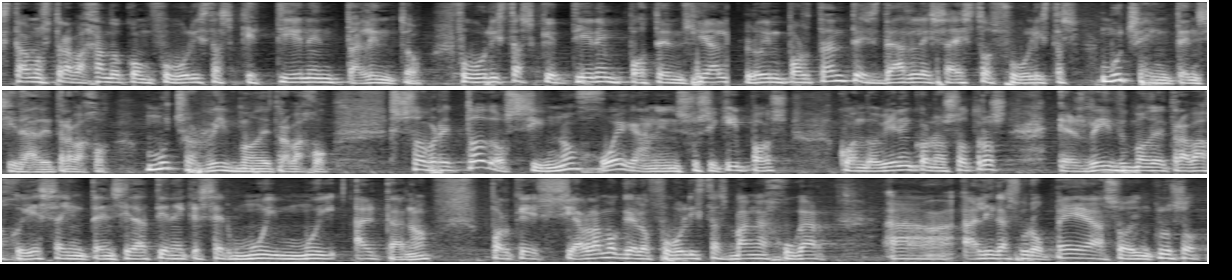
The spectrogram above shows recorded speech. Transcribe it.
estamos trabajando con futbolistas que tienen talento, futbolistas que tienen potencial. Lo importante es darles a estos futbolistas mucha intensidad de trabajo, mucho ritmo de trabajo. Sobre todo si no juegan en sus equipos, cuando vienen con nosotros, el ritmo de trabajo y esa intensidad tiene que ser muy, muy alta, ¿no? Porque si hablamos que los futbolistas van a jugar a, a ligas europeas o incluso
